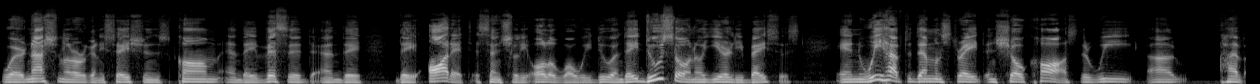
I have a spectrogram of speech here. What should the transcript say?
where national organizations come and they visit and they they audit essentially all of what we do and they do so on a yearly basis and we have to demonstrate and show cause that we uh, have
